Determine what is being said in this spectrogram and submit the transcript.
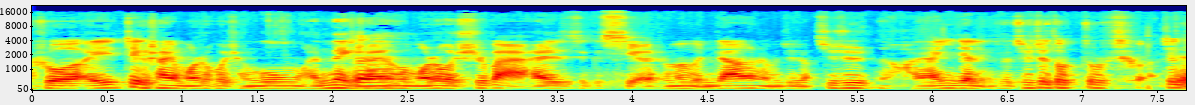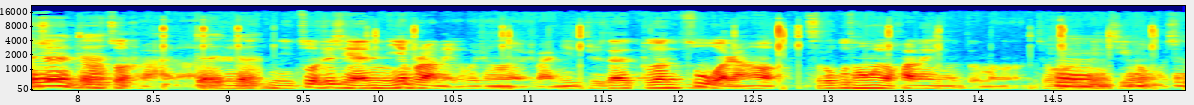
说，哎，这个商业模式会成功，还是那个商业模式会失败，还是这个写个什么文章什么这种，其实好像意见领袖，其实这都都是扯，这对对真的都是做出来的。对就是你你做之前你也不知道哪个会成功，是吧，你只是在不断做，然后此路不通又换另一个怎么就会灵机一动，我想。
